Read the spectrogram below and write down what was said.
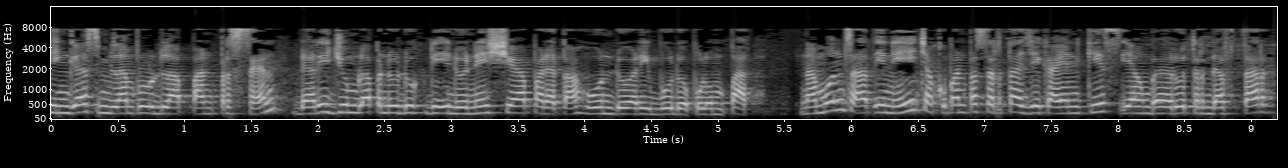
hingga 98 persen dari jumlah penduduk di Indonesia pada tahun 2024. Namun saat ini cakupan peserta JKN KIS yang baru terdaftar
